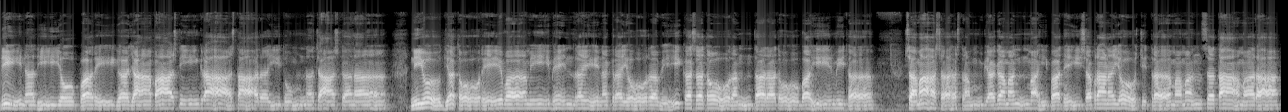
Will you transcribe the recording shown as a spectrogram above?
दीनधियो परे गजापाष्टिग्रास्तारयितुं न चास्कन नियोध्यतोरेवमिभेन्द्रेण क्रयोरविकसतोरन्तरतो बहिर्मिथ। समासहस्रं व्यगमन्महीपते सप्राणयोश्चित्रमंसतामरा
